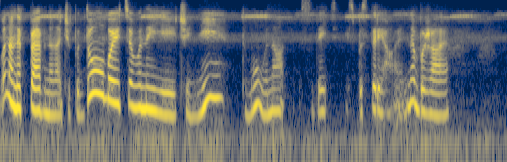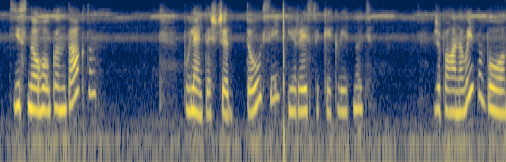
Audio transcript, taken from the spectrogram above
Вона не впевнена, чи подобаються вони їй, чи ні, тому вона сидить і спостерігає, не бажає тісного контакту. Погляньте, ще досі і рисики квітнуть. Вже погано видно, бо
